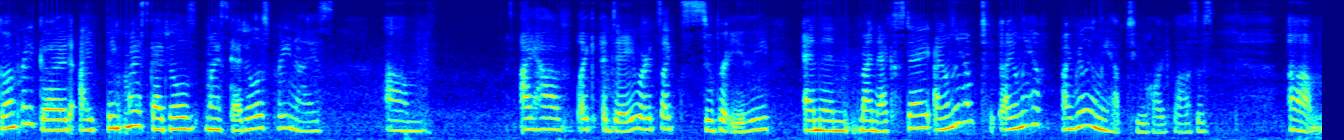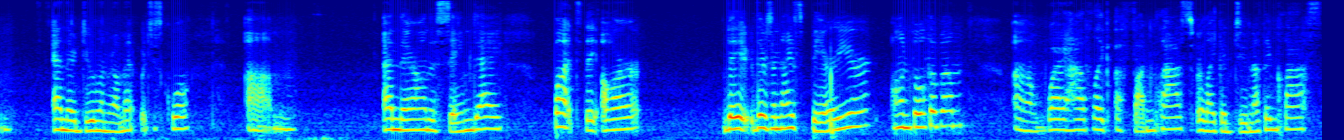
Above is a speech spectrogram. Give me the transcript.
going pretty good. I think my schedule's my schedule is pretty nice. Um, I have like a day where it's like super easy, and then my next day I only have two. I only have I really only have two hard classes, um, and they're dual enrollment, which is cool. Um, and they're on the same day, but they are they there's a nice barrier on both of them, um, where I have like a fun class or like a do nothing class.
